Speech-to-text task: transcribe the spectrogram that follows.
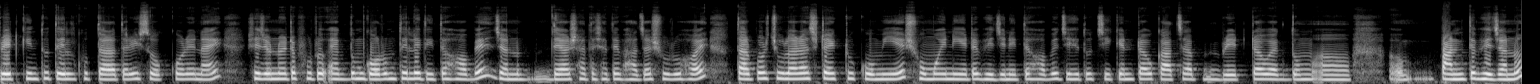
ব্রেড কিন্তু তেল খুব তাড়াতাড়ি সোক করে নেয়। সেজন্য এটা ফুটো, একদম গরম তেলে দিতে হবে, যেন দেওয়ার সাথে সাথে ভাজা শুরু হয়। তারপর চুলার আঁচটা একটু কমিয়ে সময় নিয়ে এটা ভেজে নিতে হবে। যেহেতু চিকেনটাও কাঁচা ব্রেডটাও একদম পানিতে ভেজানো।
